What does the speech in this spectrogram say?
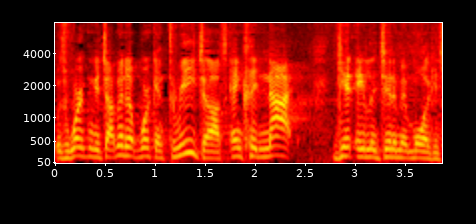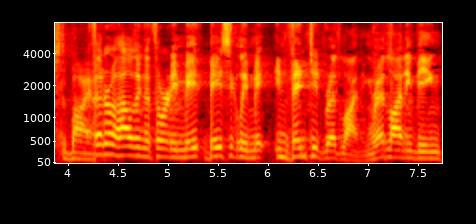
was working a job, ended up working three jobs, and could not get a legitimate mortgage to buy Federal Housing Authority made, basically made, invented redlining. Redlining being,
